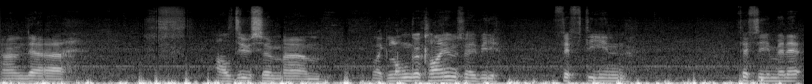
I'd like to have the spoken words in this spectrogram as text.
and uh, I'll do some um, like longer climbs, maybe 15, 15 minute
